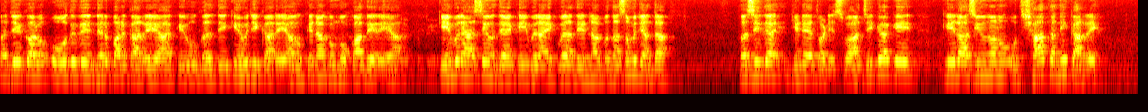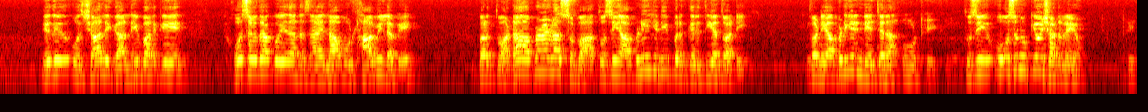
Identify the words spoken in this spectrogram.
ਤਾਂ ਜੇਕਰ ਉਹ ਉਹਦੇ ਤੇ ਨਿਰਭਰ ਕਰ ਰਿਹਾ ਕਿ ਉਹ ਗਲਤੀ ਕਿਹੋ ਜੀ ਕਰ ਰਿਹਾ ਉਹ ਕਿੰਨਾ ਕੋ ਮੌਕਾ ਦੇ ਰਿਹਾ ਕਈ ਵਾਰ ਐਸੇ ਹੁੰਦੇ ਆ ਕਈ ਵਾਰ ਇੱਕ ਵਾਰ ਦੇਣ ਨਾਲ ਬੰਦਾ ਸਮਝ ਜਾਂਦਾ ਤਾਂ ਅਸੀਂ ਤਾਂ ਜਿਹੜੇ ਤੁਹਾਡੇ ਸਵਾਲ ਸੀਗਾ ਕਿ ਕਿਹੜਾ ਅਸੀਂ ਉਹਨਾਂ ਨੂੰ ਉਤਸ਼ਾਹ ਤਾਂ ਨਹੀਂ ਕਰ ਰਹੇ? ਇਹਦੇ ਉਤਸ਼ਾਹ ਵਾਲੀ ਗੱਲ ਨਹੀਂ ਬਲਕਿ ਹੋ ਸਕਦਾ ਕੋਈ ਇਹਦਾ ਨਜ਼ਾਇ ਲਾਭ ਉਠਾ ਵੀ ਲਵੇ। ਪਰ ਤੁਹਾਡਾ ਆਪਣਾ ਜਿਹੜਾ ਸੁਭਾਅ ਤੁਸੀਂ ਆਪਣੀ ਜਿਹੜੀ ਪ੍ਰਕਿਰਤੀ ਆ ਤੁਹਾਡੀ ਤੁਹਾਡੀ ਆਪਣੀ ਜਿਹੜੀ ਨੇਚਰ ਆ ਉਹ ਠੀਕ ਤੁਸੀਂ ਉਸ ਨੂੰ ਕਿਉਂ ਛੱਡ ਰਹੇ ਹੋ? ਠੀਕ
